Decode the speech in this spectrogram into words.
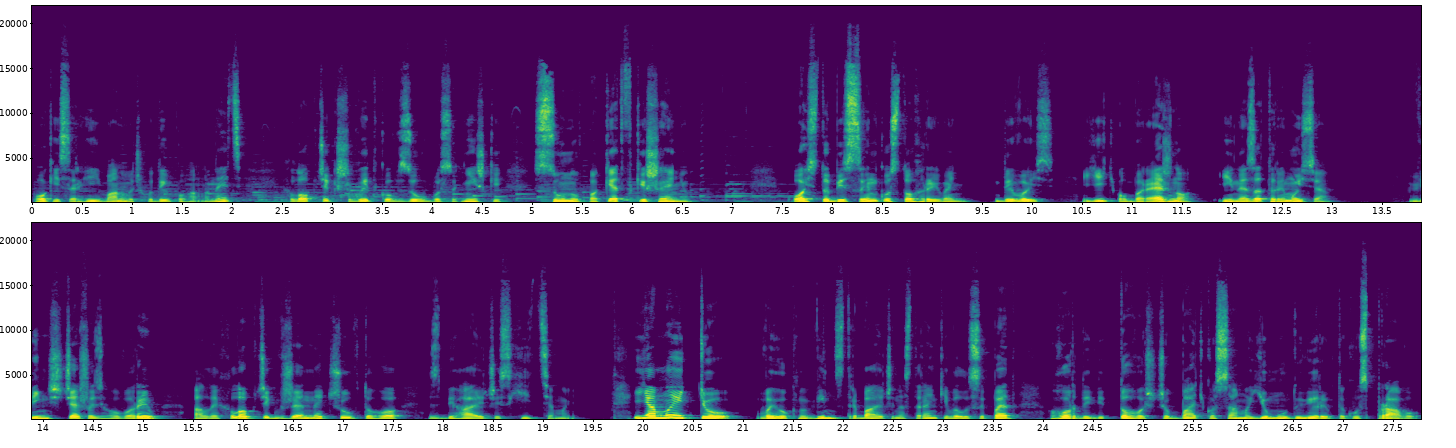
Поки Сергій Іванович ходив по гаманець, хлопчик швидко взув босоніжки, сунув пакет в кишеню. Ось тобі, синку, 100 гривень. Дивись, їдь обережно і не затримуйся. Він ще щось говорив, але хлопчик вже не чув того, збігаючи східцями. Я миттю. Вигукнув він, стрибаючи на старенький велосипед, гордий від того, що батько саме йому довірив таку справу.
